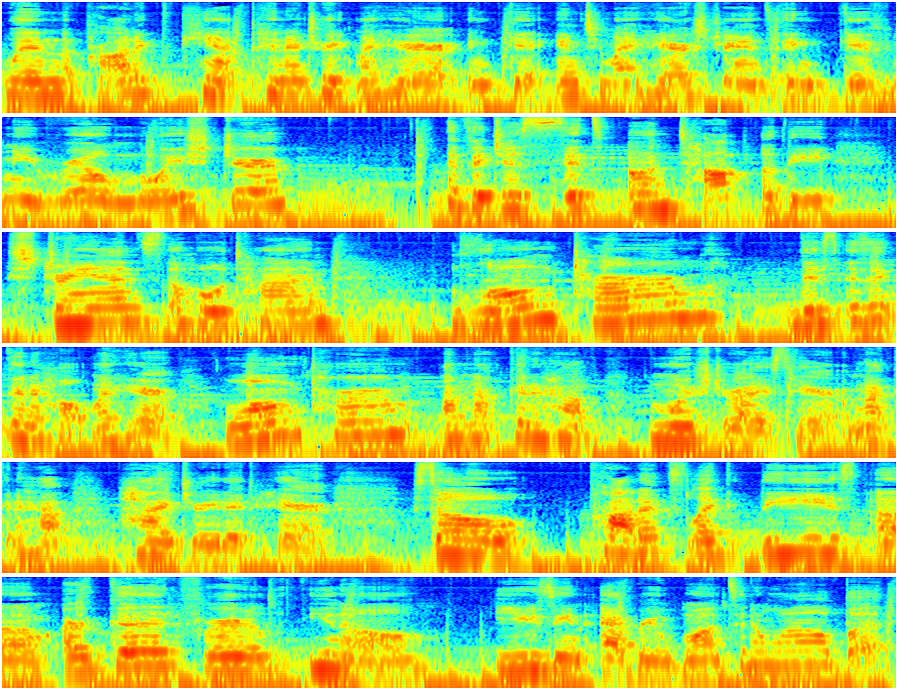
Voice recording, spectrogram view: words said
when the product can't penetrate my hair and get into my hair strands and give me real moisture, if it just sits on top of the strands the whole time, long term, this isn't gonna help my hair. Long term, I'm not gonna have moisturized hair. I'm not gonna have hydrated hair. So products like these um, are good for, you know, using every once in a while, but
